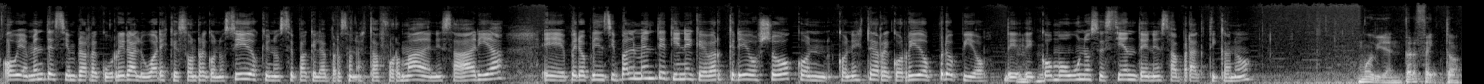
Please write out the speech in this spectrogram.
Obviamente siempre recurrir a lugares que son reconocidos, que uno sepa que la persona está formada en esa área, eh, pero principalmente tiene que ver, creo yo, con, con este recorrido propio de, de cómo uno se siente en esa práctica, ¿no? Muy bien, perfecto.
